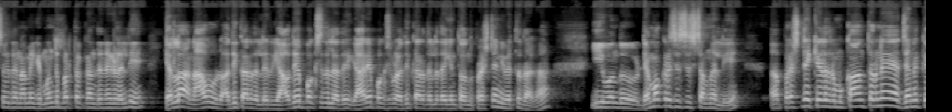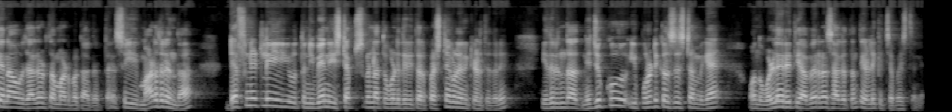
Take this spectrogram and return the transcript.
ಸೊ ಇದು ನಮಗೆ ಮುಂದೆ ಬರ್ತಕ್ಕಂಥ ದಿನಗಳಲ್ಲಿ ಎಲ್ಲ ನಾವು ಅಧಿಕಾರದಲ್ಲಿರೋ ಯಾವುದೇ ಪಕ್ಷದಲ್ಲಿ ಅದೇ ಯಾರೇ ಪಕ್ಷಗಳು ಅಧಿಕಾರದಲ್ಲಿದ್ದಾಗ ಇಂಥ ಒಂದು ಪ್ರಶ್ನೆ ನೀವು ಎತ್ತಿದಾಗ, ಈ ಒಂದು ಡೆಮೋಕ್ರಸಿ ಸಿಸ್ಟಮ್ನಲ್ಲಿ ಪ್ರಶ್ನೆ ಕೇಳಿದ್ರೆ ಮುಖಾಂತರನೇ ಜನಕ್ಕೆ ನಾವು ಜಾಗೃತ ಮಾಡಬೇಕಾಗತ್ತೆ. ಸೊ ಈ ಮಾಡೋದ್ರಿಂದ ಡೆಫಿನೆಟ್ಲಿ ಇವತ್ತು ನೀವೇನು ಈ ಸ್ಟೆಪ್ಸ್ಗಳನ್ನ ತೊಗೊಂಡಿದ್ದೀರಿ ಈ ಥರ ಪ್ರಶ್ನೆಗಳು ಏನು ಕೇಳ್ತಿದ್ದೀರಿ? ಇದರಿಂದ ನಿಜಕ್ಕೂ ಈ ಪೊಲಿಟಿಕಲ್ ಸಿಸ್ಟಮ್ಗೆ ಒಂದು ಒಳ್ಳೆ ರೀತಿ ಅವೇರ್ನೆಸ್ ಆಗುತ್ತೆ ಅಂತ ಹೇಳಲಿಕ್ಕೆ ಇಚ್ಛೆ ಬಯಸ್ತೇನೆ.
